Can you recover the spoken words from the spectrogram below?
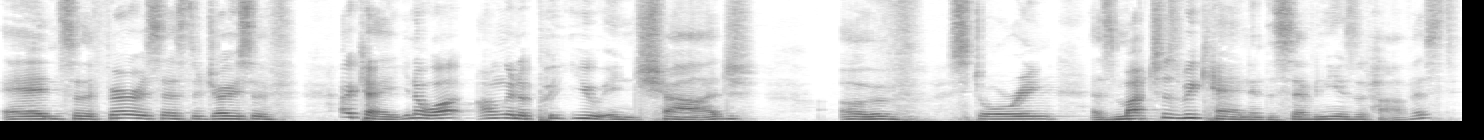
And so the Pharaoh says to Joseph, okay, you know what? I'm going to put you in charge of storing as much as we can in the seven years of harvest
